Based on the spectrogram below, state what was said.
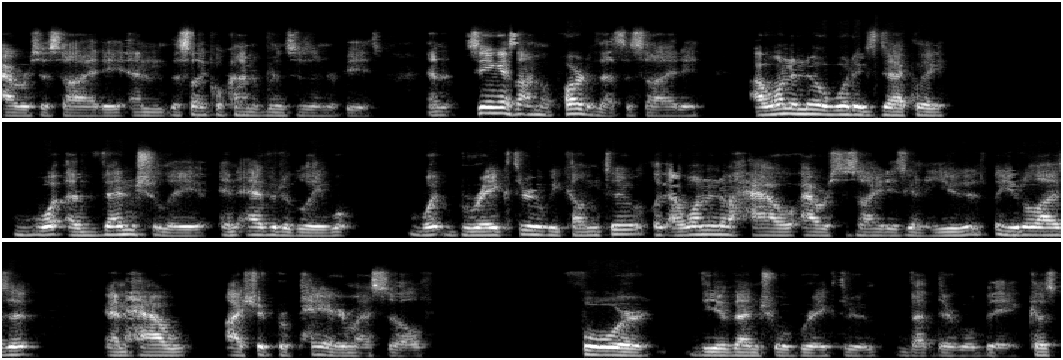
our society. And the cycle kind of rinses and repeats. And seeing as I'm a part of that society, I want to know what exactly, what eventually, inevitably, what, what breakthrough we come to. Like, I want to know how our society is going to use utilize it, and how I should prepare myself for the eventual breakthrough that there will be. Because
